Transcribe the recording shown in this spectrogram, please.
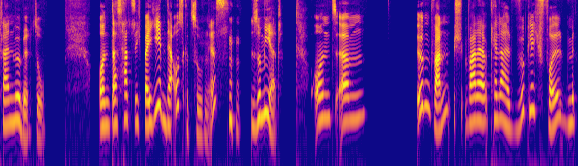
kleinen Möbel, so. Und das hat sich bei jedem, der ausgezogen ist, summiert. Und ähm, irgendwann war der Keller halt wirklich voll mit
